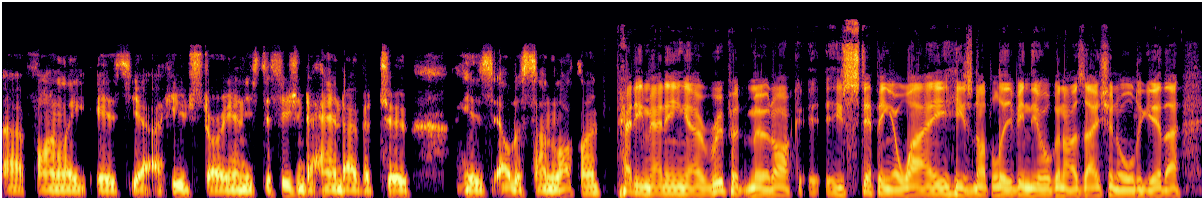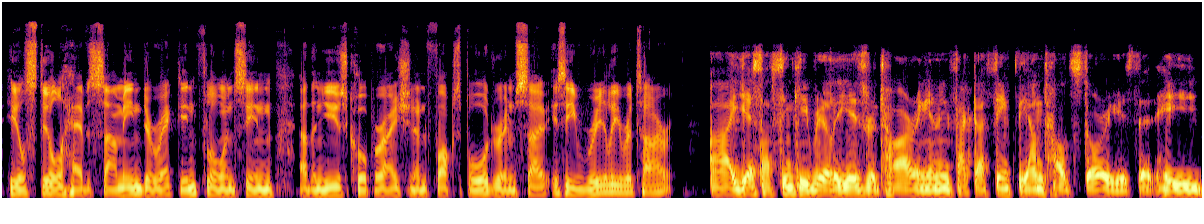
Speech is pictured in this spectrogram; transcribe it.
uh, finally is, yeah, a huge story, and his decision to hand over to his eldest son, Lachlan. Paddy Manning, uh, Rupert Murdoch, he's stepping away. He's not leaving the organisation altogether. He'll still have some indirect influence in uh, the News Corporation and Fox boardroom. So is he really retiring? Uh, yes, I think he really is retiring. And in fact, I think the untold story is that he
